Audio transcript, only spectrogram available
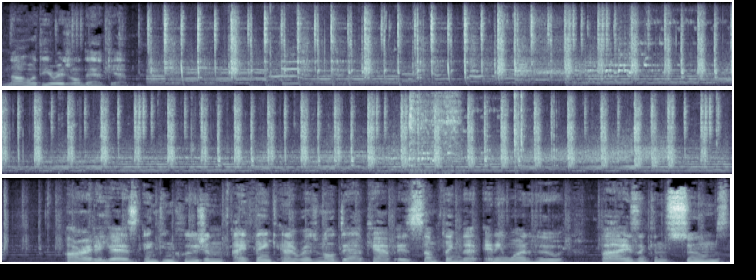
Not with the original dab cap. Alrighty guys, in conclusion, I think an original dab cap is something that anyone who buys and consumes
